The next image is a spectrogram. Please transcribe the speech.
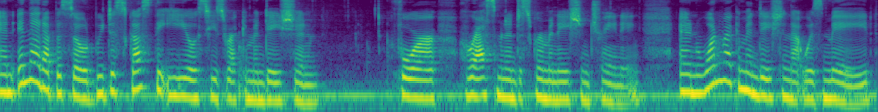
And in that episode, we discussed the EEOC's recommendation for harassment and discrimination training. And one recommendation that was made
